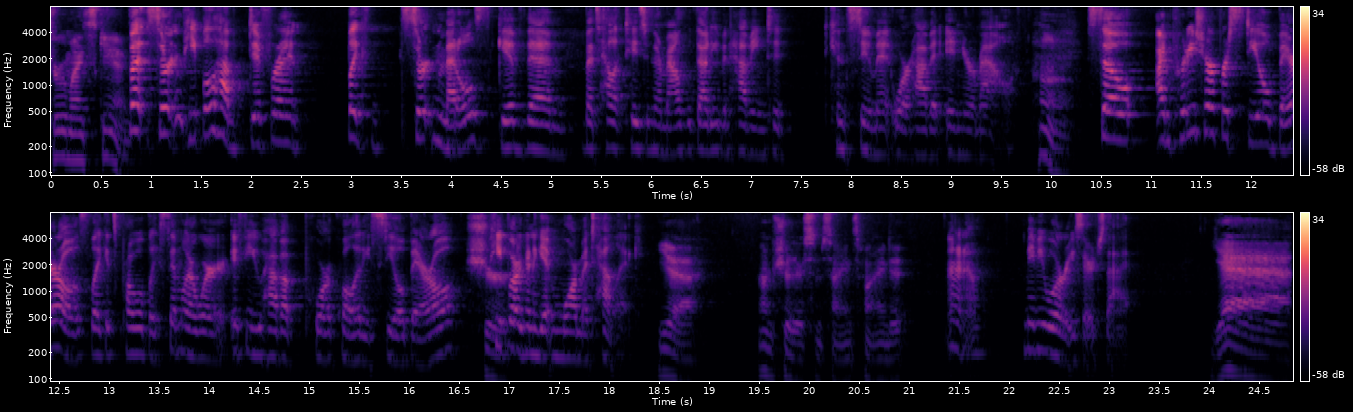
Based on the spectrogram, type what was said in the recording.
through my skin. But certain people have different, like certain metals give them metallic taste in their mouth without even having to consume it or have it in your mouth. huh? So I'm pretty sure for steel barrels, like it's probably similar. Where if you have a poor quality steel barrel, Sure. people are going to get more metallic. Yeah, I'm sure there's some science behind it. I don't know. Maybe we'll research that. Yeah.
